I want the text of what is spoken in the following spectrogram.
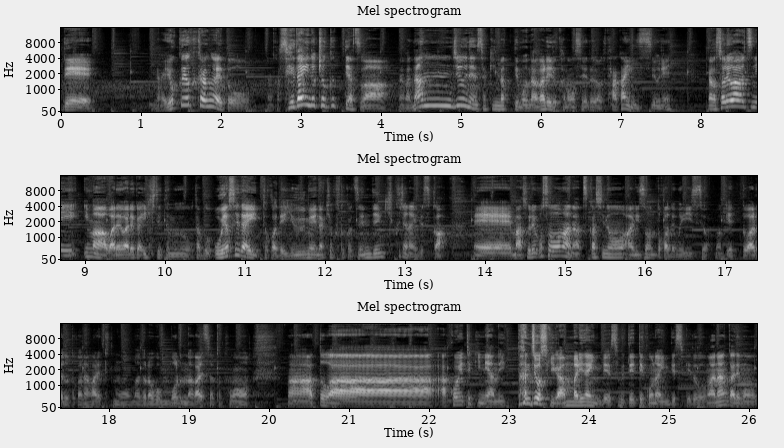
で、なんかよくよく考えると、なんか世代の曲ってやつは、なんか何十年先になっても流れる可能性とか高いんですよね。なんかそれは別に今我々が生きてても多分親世代とかで有名な曲とか全然聞くじゃないですか。えー、まあそれこそまあ懐かしのアニソンとかでもいいですよ。まあゲットワールドとか流れてても、まあドラゴンボールの流れてたとかも、まああとは、あこういう時にあの一般常識があんまりないんですぐ出てこないんですけど、まあなんかでも、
